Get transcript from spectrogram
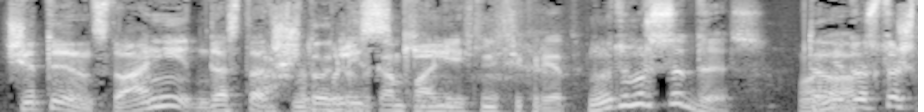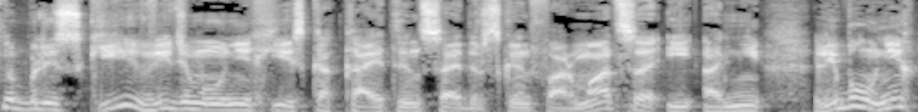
14 Они достаточно а что близки. это компания, если не секрет? Ну, это Мерседес. Они достаточно близки. Видимо, у них есть какая-то инсайдерская информация, и они либо у них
